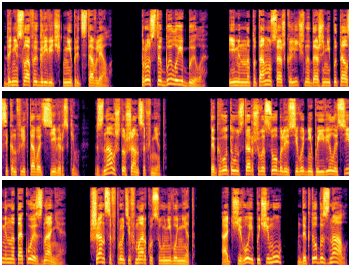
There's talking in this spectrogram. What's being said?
Данислав Игоревич не представлял. Просто было и было. Именно потому Сашка лично даже не пытался конфликтовать с Северским, знал, что шансов нет. Так вот, у старшего Соболя сегодня появилось именно такое знание. Шансов против Маркуса у него нет. От чего и почему? Да кто бы знал.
